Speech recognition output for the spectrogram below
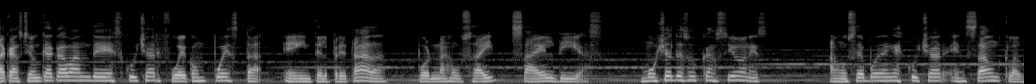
La canción que acaban de escuchar fue compuesta e interpretada por Nahusaid Sael Díaz. Muchas de sus canciones aún se pueden escuchar en SoundCloud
